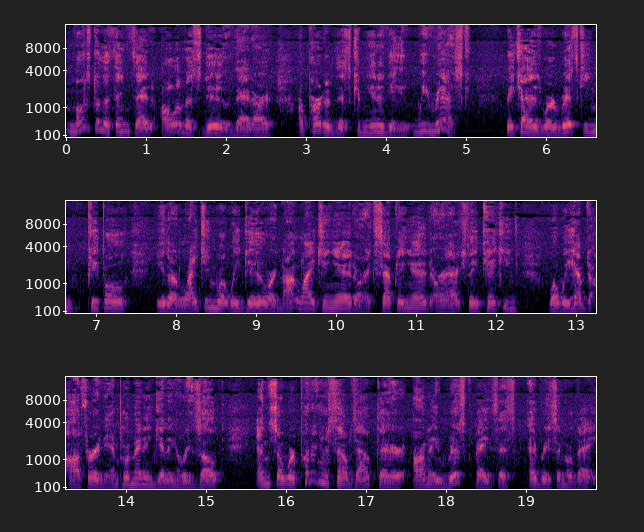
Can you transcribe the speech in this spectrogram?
most of the things that all of us do that are, are part of this community, we risk because we're risking people either liking what we do or not liking it or accepting it or actually taking what we have to offer and implementing, getting a result. And so we're putting ourselves out there on a risk basis every single day.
